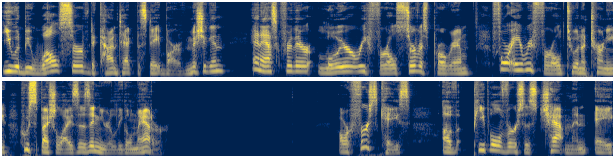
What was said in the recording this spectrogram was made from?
you would be well served to contact the State Bar of Michigan and ask for their lawyer referral service program for a referral to an attorney who specializes in your legal matter. Our first case of People v. Chapman, a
